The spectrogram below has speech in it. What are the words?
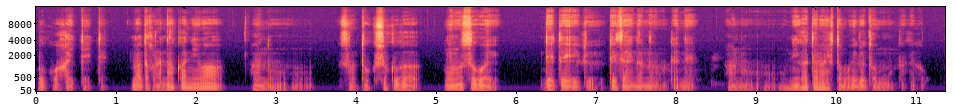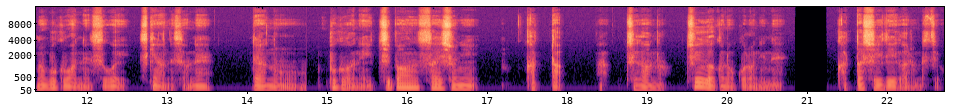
僕は入っていて。まあだから中には、あの、その特色がものすごい出ているデザイナーなのでね、あの、苦手な人もいると思うんだけど、まあ僕はね、すごい好きなんですよね。で、あの、僕がね、一番最初に買った、あ、違うな。中学の頃にね、買った CD があるんですよ。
